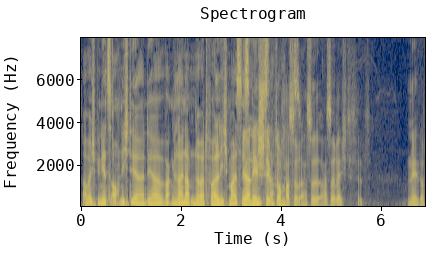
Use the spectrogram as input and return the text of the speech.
Aber ich bin jetzt auch nicht der, der Wacken-Line-Up-Nerd, weil ich meistens. Ja, eh nee, stimmt, doch, hast du, hast, du, hast du recht. Nee, doch.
